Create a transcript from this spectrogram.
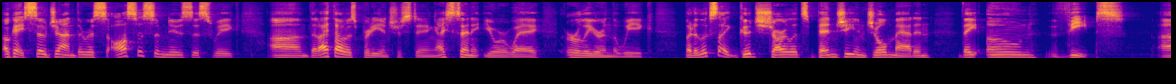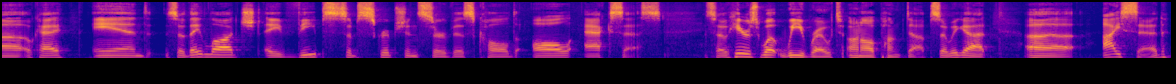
okay so john there was also some news this week um, that i thought was pretty interesting i sent it your way earlier in the week but it looks like good charlotte's benji and joel madden they own veeps uh, okay and so they launched a veeps subscription service called all access so here's what we wrote on All Punked Up. So we got, uh, I said,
